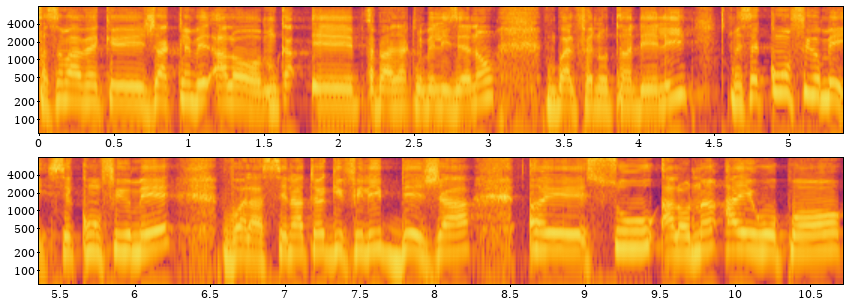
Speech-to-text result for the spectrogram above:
ensemble avec euh, Jacqueline alors, m'ka- et, pas Jacqueline Bélizer, non, l'émission. On va le faire nous d'élit Mais c'est confirmé, c'est confirmé. Voilà, sénateur Guy Philippe déjà est sous alors dans aéroport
